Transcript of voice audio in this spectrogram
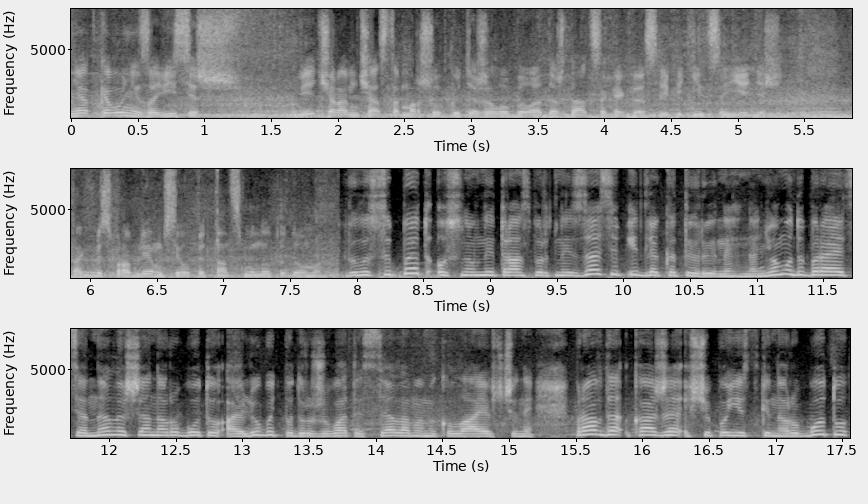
ни от кого не зависишь. Вечером часто маршрутку тяжело было дождаться, когда с репетиции едешь. Так без проблем, сел 15 минут и дома. Велосипед – основний транспортний засіб і для Катерини. На ньому добирається не лише на роботу, а й любить подорожувати селами Миколаївщини. Правда, каже, що поїздки на роботу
